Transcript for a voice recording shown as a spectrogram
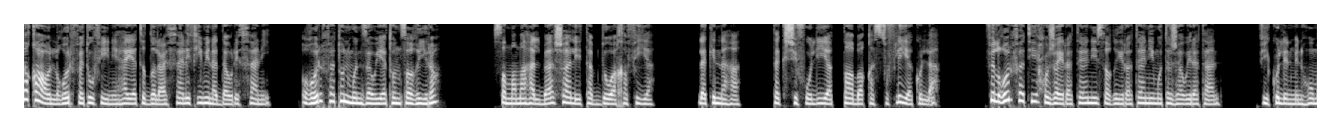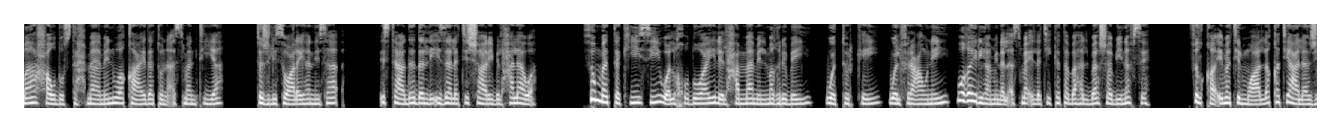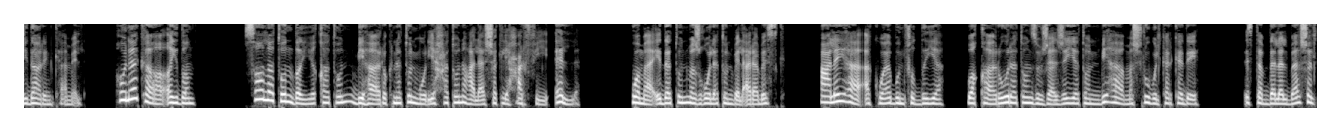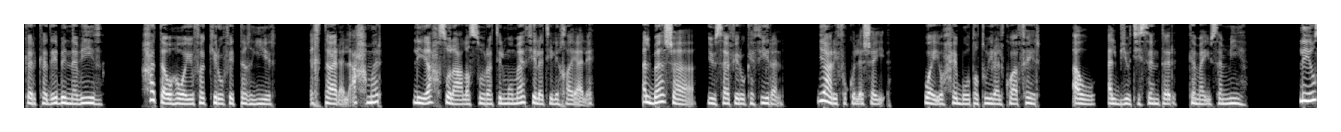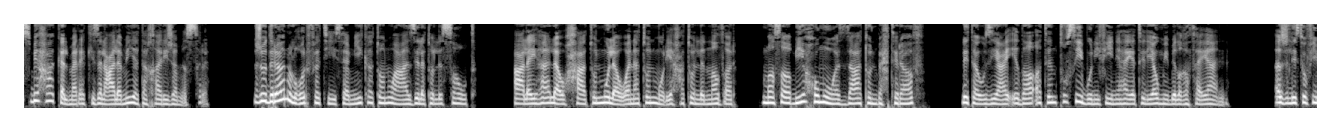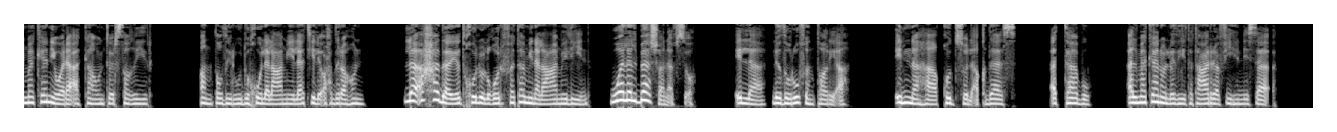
تقع الغرفة في نهاية الضلع الثالث من الدور الثاني. غرفة منزوية صغيرة. صممها الباشا لتبدو خفية لكنها تكشف لي الطابق السفلي كله. في الغرفة حجيرتان صغيرتان متجاورتان. في كل منهما حوض استحمام وقاعدة أسمنتية تجلس عليها النساء. استعدادا لإزالة الشعر بالحلاوة. ثم التكييس والخضوع للحمام المغربي والتركي والفرعوني وغيرها من الأسماء التي كتبها الباشا بنفسه في القائمة المعلقة على جدار كامل. هناك أيضا صالة ضيقة بها ركنة مريحة على شكل حرف L ومائدة مشغولة بالأرابيسك. عليها أكواب فضية وقارورة زجاجية بها مشروب الكركديه. استبدل الباشا الكركديه بالنبيذ حتى وهو يفكر في التغيير. اختار الأحمر ليحصل على الصورة المماثلة لخياله. الباشا يسافر كثيرا يعرف كل شيء ويحب تطوير الكوافير أو ال beauty center كما يسميه ليصبح كالمراكز العالمية خارج مصر. جدران الغرفة سميكة وعازلة للصوت عليها لوحات ملونة مريحة للنظر. مصابيح موزعة باحتراف لتوزيع إضاءة تصيبني في نهاية اليوم بالغثيان. أجلس في مكاني وراء كاونتر صغير. أنتظر دخول العاملات لأحضرهن. لا أحد يدخل الغرفة من العاملين ولا الباشا نفسه إلا لظروف طارئة. إنها قدس الأقداس. التابو المكان الذي تتعرى فيه النساء.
